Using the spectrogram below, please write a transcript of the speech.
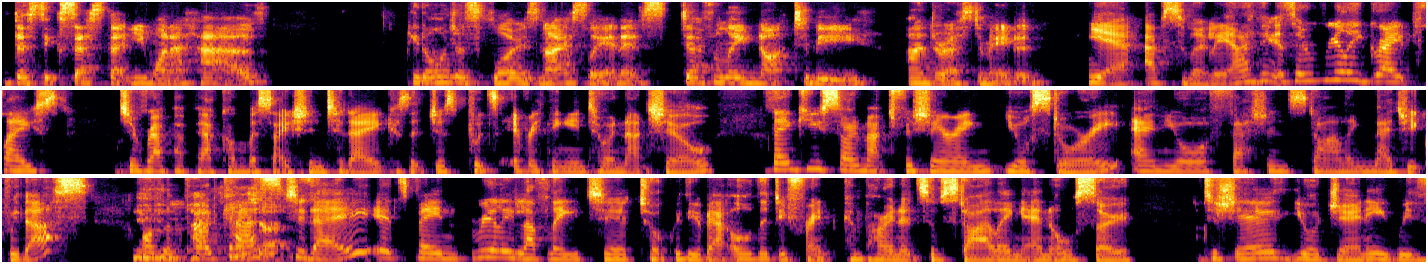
the success that you want to have, it all just flows nicely. And it's definitely not to be underestimated. Yeah, absolutely. And I think it's a really great place to wrap up our conversation today because it just puts everything into a nutshell. Thank you so much for sharing your story and your fashion styling magic with us on the podcast today. It's been really lovely to talk with you about all the different components of styling and also to share your journey with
